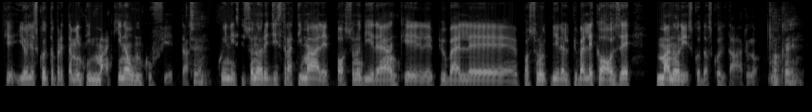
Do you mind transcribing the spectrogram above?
che io li ascolto prettamente in macchina o in cuffietta. Sì. Quindi se sono registrati male possono dire anche le più belle, possono dire le più belle cose, ma non riesco ad ascoltarlo. Ok.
